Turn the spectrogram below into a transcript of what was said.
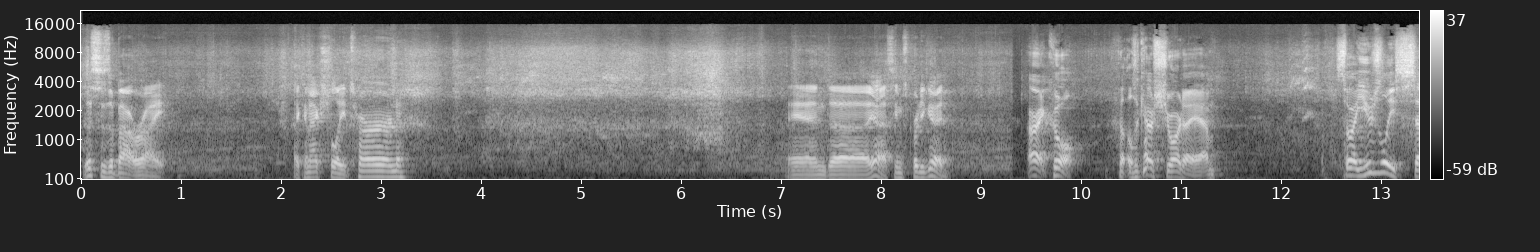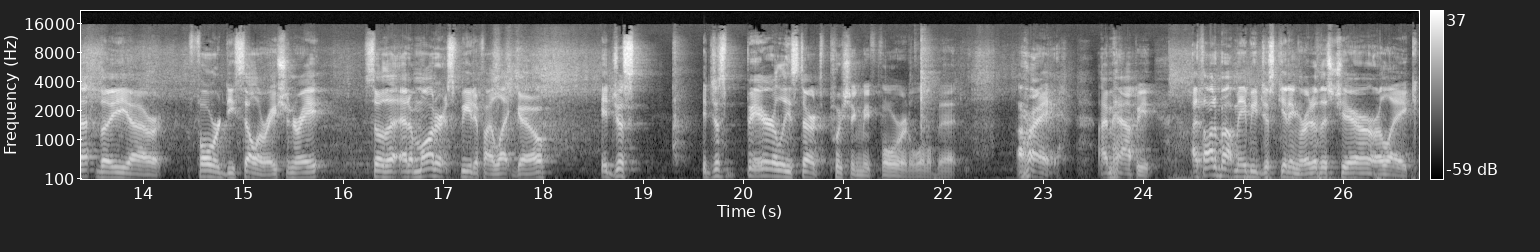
this is about right. I can actually turn... And, uh, yeah, it seems pretty good. All right, cool. Look how short I am. So I usually set the uh, forward deceleration rate so that at a moderate speed, if I let go, it just it just barely starts pushing me forward a little bit. All right, I'm happy. I thought about maybe just getting rid of this chair or like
